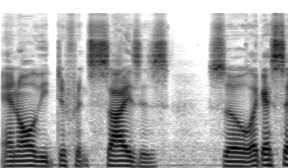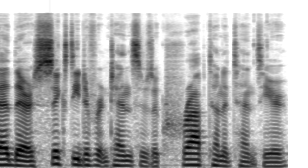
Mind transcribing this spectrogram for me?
and all the different sizes. So, like I said, there are 60 different tents. There's a crap ton of tents here.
